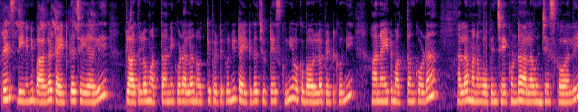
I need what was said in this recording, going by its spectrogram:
ఫ్రెండ్స్ దీనిని బాగా టైట్గా చేయాలి. క్లాత్లో మొత్తాన్ని కూడా అలా నొక్కి పెట్టుకుని టైట్గా చుట్టేసుకుని ఒక బౌల్లో పెట్టుకుని ఆ నైట్ మొత్తం కూడా అలా మనం ఓపెన్ చేయకుండా అలా ఉంచేసుకోవాలి.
